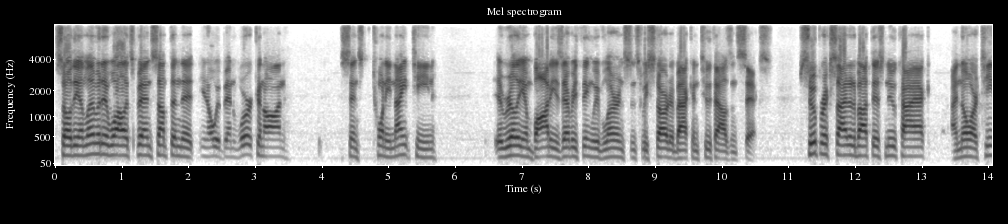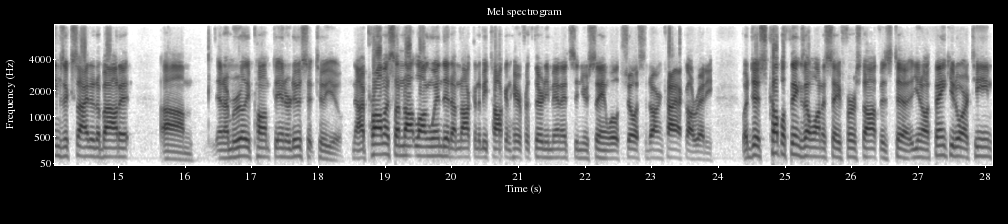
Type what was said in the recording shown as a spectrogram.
So the Unlimited, while it's been something that, you know, we've been working on since 2019, it really embodies everything we've learned since we started back in 2006. Super excited about this new kayak. I know our team's excited about it. Um, and I'm really pumped to introduce it to you. Now, I promise I'm not long-winded. I'm not going to be talking here for 30 minutes and you're saying, well, show us the darn kayak already. But just a couple things I want to say first off is to, you know, thank you to our team.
